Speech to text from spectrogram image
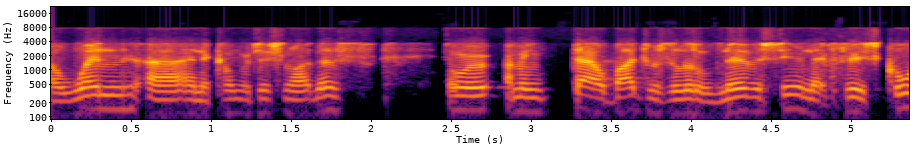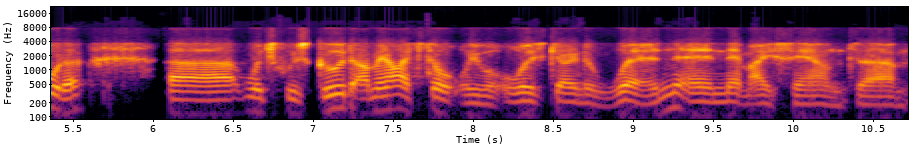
a win uh, in a competition like this. And we're, I mean, Dale Budge was a little nervous there in that first quarter, uh, which was good. I mean, I thought we were always going to win, and that may sound um,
